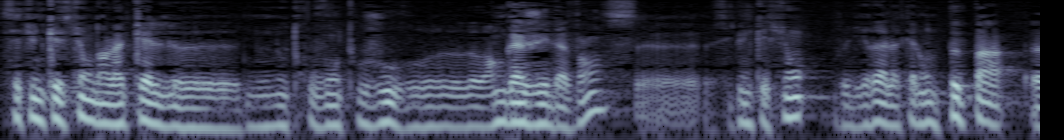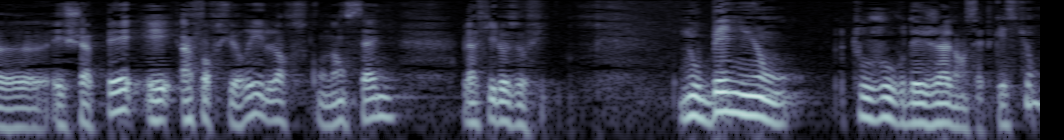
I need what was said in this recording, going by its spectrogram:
C'est une question dans laquelle nous nous trouvons toujours engagés d'avance. C'est une question, je dirais, à laquelle on ne peut pas échapper, et a fortiori lorsqu'on enseigne la philosophie. Nous baignons toujours déjà dans cette question,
